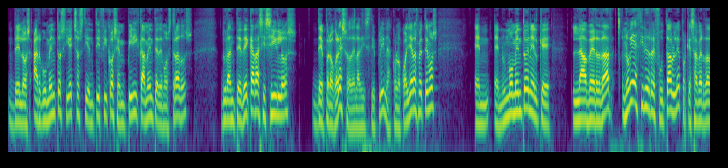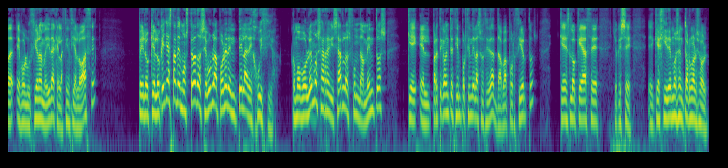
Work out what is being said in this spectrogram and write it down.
de los argumentos y hechos científicos empíricamente demostrados durante décadas y siglos de progreso de la disciplina. Con lo cual ya nos metemos en, en un momento en el que la verdad, no voy a decir irrefutable, porque esa verdad evoluciona a medida que la ciencia lo hace, pero que lo que ya está demostrado se vuelve a poner en tela de juicio. Como volvemos a revisar los fundamentos que el prácticamente 100% de la sociedad daba por ciertos, que es lo que hace, yo qué sé, eh, que giremos en torno al Sol.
